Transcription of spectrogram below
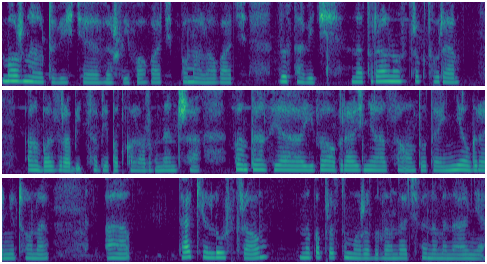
Można oczywiście wyszlifować, pomalować, zostawić naturalną strukturę albo zrobić sobie pod kolor wnętrza. Fantazja i wyobraźnia są tutaj nieograniczone, a takie lustro no po prostu może wyglądać fenomenalnie.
